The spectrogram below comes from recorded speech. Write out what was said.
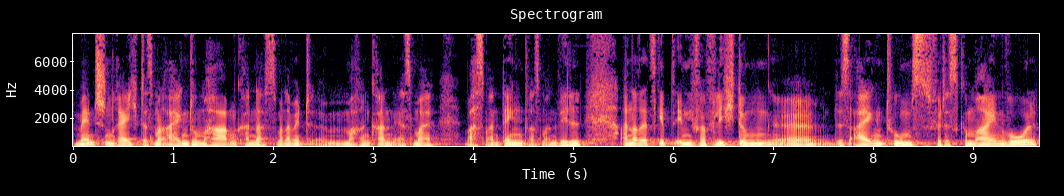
Menschenrecht, dass man Eigentum haben kann, dass man damit äh, machen kann, erstmal, was man denkt, was man will. Andererseits gibt es eben die Verpflichtung äh, des Eigentums für das Gemeinwohl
